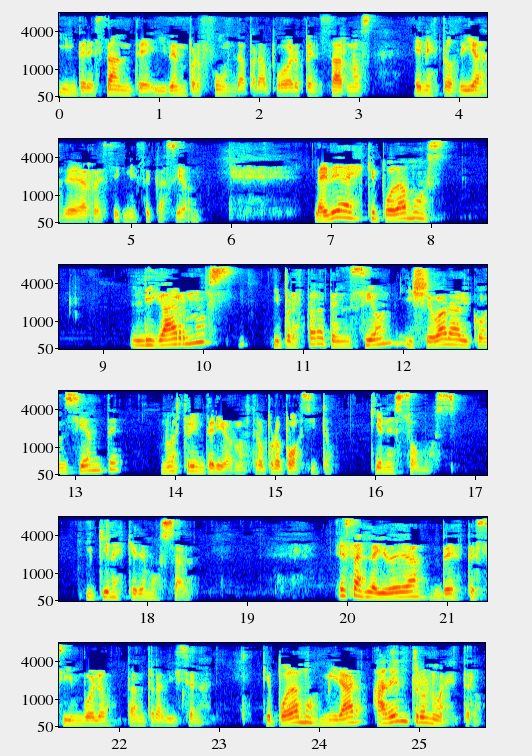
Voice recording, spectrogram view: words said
interesante y bien profunda para poder pensarnos en estos días de resignificación. La idea es que podamos ligarnos y prestar atención y llevar al consciente nuestro interior, nuestro propósito, quiénes somos y quiénes queremos ser. Esa es la idea de este símbolo tan tradicional, que podamos mirar adentro nuestro,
